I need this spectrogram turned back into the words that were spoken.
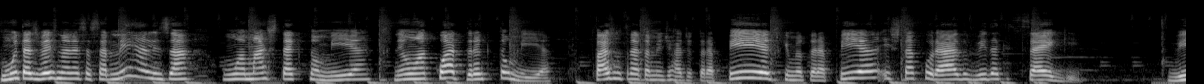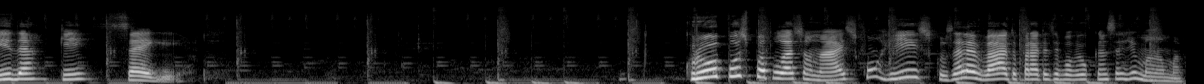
Muitas vezes não é necessário nem realizar uma mastectomia, nem uma quadranctomia. Faz um tratamento de radioterapia, de quimioterapia, está curado, vida que segue. Vida que segue. Grupos populacionais com riscos elevados para desenvolver o câncer de mama.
